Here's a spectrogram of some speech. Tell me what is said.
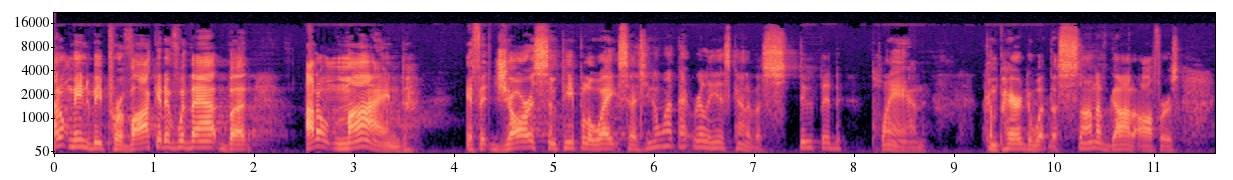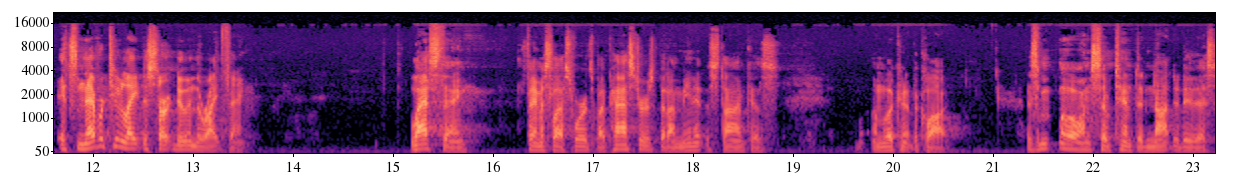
I don't mean to be provocative with that, but I don't mind if it jars some people awake, says, you know what, that really is kind of a stupid plan compared to what the Son of God offers. It's never too late to start doing the right thing. Last thing, famous last words by pastors, but I mean it this time because I'm looking at the clock. oh, I'm so tempted not to do this.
